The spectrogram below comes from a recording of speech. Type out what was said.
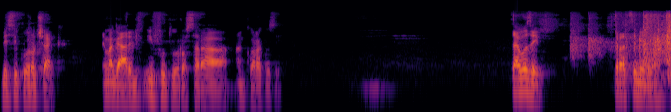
Di sicuro check. E magari in futuro sarà ancora così. That was it. Grazie mille.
